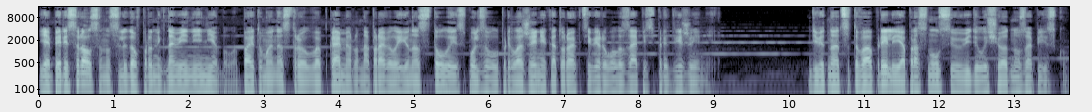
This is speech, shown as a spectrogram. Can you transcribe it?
Я пересрался, но следов проникновения не было, поэтому я настроил веб-камеру, направил ее на стол и использовал приложение, которое активировало запись при движении. 19 апреля я проснулся и увидел еще одну записку.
